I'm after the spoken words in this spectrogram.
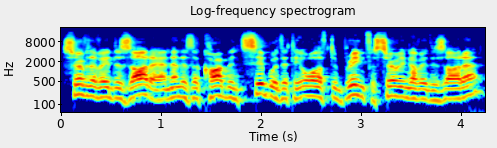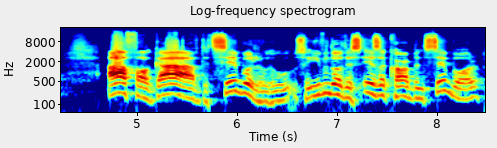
served Avedazara, and then there's a carbon Sibur that they all have to bring for serving Avedazara. Afal gav the tzibur. So even though this is a carbon tzibur,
